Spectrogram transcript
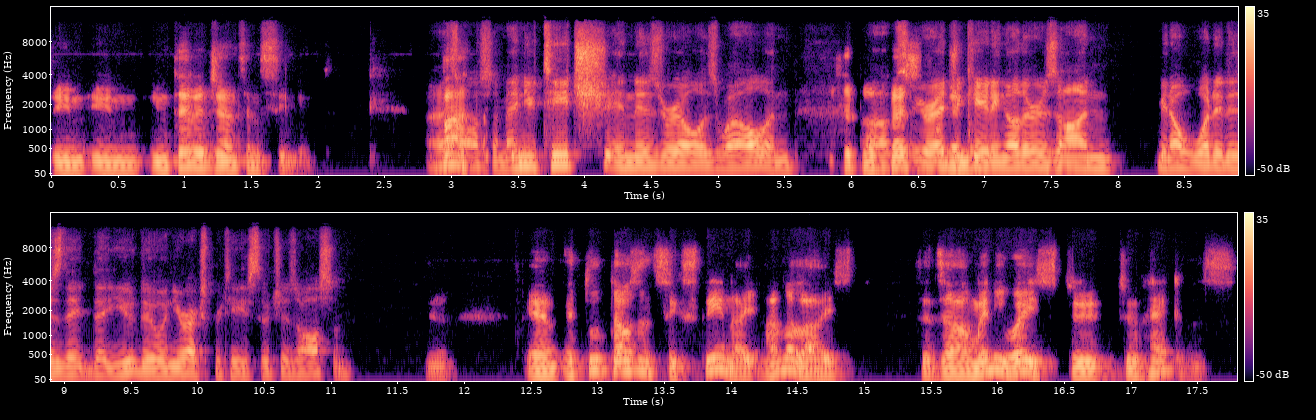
in in intelligence and sealing. That's but, awesome. And you teach in Israel as well, and uh, so you're educating others on you know what it is that, that you do and your expertise, which is awesome. Yeah. And in 2016, I analyzed that there are many ways to, to hack us,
